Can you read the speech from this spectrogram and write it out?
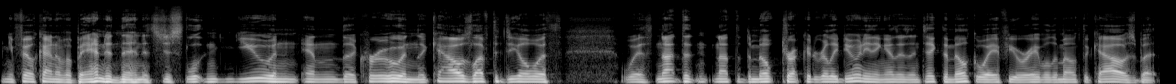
You feel kind of abandoned. Then it's just you and and the crew and the cows left to deal with with not that not that the milk truck could really do anything other than take the milk away if you were able to milk the cows, but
